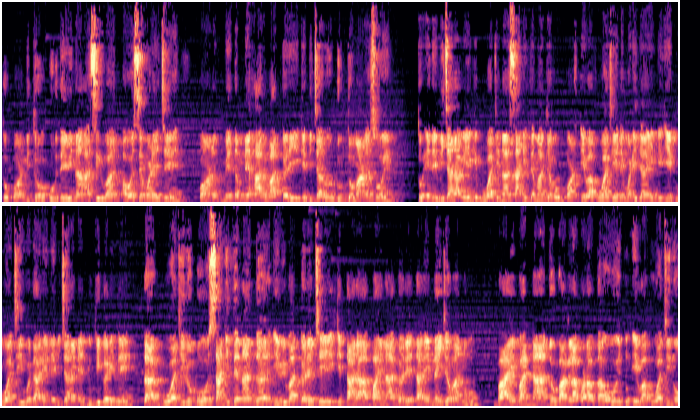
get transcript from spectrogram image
તો પણ મિત્રો, કુળદેવીના આશીર્વાદ અવશ્ય મળે છે. પણ મેં તમને હાલ વાત કરી કે બિચારો ડૂબતો માણસ હોય, તો એને વિચાર આવે કે બુવાજીના સાનિધ્યમાં જવું, પણ એવા બુવાજી એને મળી જાય કે એ બુવાજી વધારે એને બિચારાને દુખી કરી દે. તાર બુવાજી લોકો સાનિધ્યના અંદર એવી વાત કરે છે કે તારા ભાઈના ઘરે તારે નહીં જવાનું. ભાઈ ભાઈના જો ભાગલા પડાવતા હોય તો એવા બુવાજીનો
